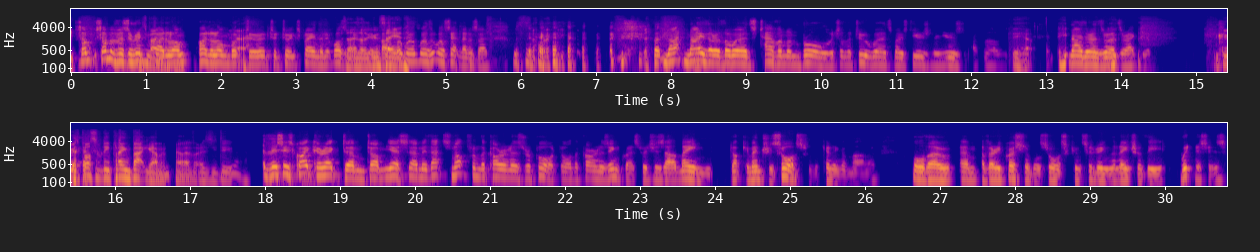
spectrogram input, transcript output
some some of us have written quite a long quite a long book to, to, to explain that it wasn't actually a pub, but we'll, we'll, we'll set that aside. but not, neither yeah. of the words tavern and brawl, which are the two words most usually used. Yeah, neither of those words are accurate. He was possibly playing backgammon, however, as you do. This is quite correct, um, Tom. Yes, I mean that's not from the coroner's report or the coroner's inquest, which is our main documentary source for the killing of Marlowe although um, a very questionable source considering the nature of the witnesses.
